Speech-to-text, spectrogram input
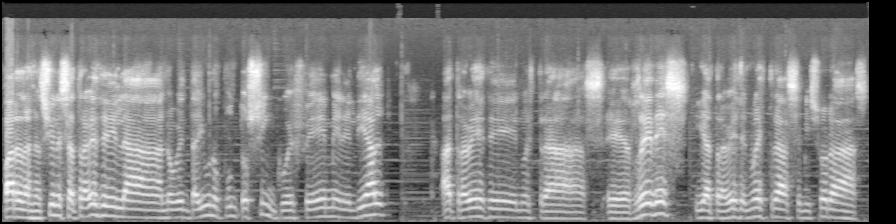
para las Naciones a través de la 91.5 FM en el dial, a través de nuestras eh, redes y a través de nuestras emisoras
